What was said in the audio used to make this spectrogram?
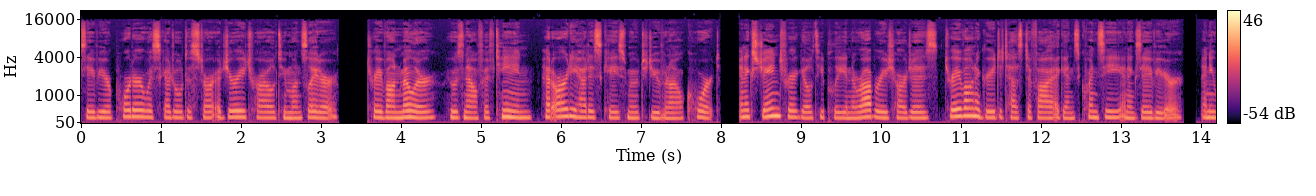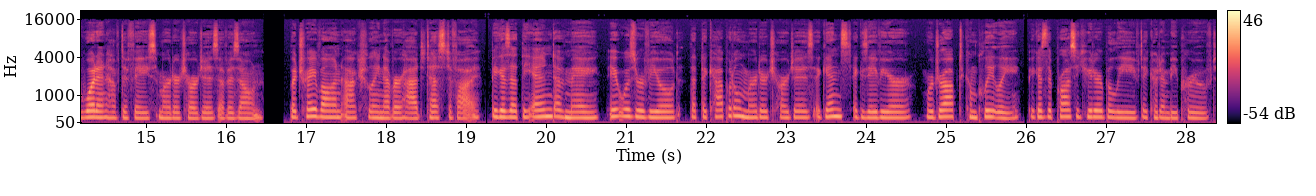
Xavier Porter was scheduled to start a jury trial two months later. Trayvon Miller, who is now 15, had already had his case moved to juvenile court. In exchange for a guilty plea in the robbery charges, Trayvon agreed to testify against Quincy and Xavier. and he wouldn't have to face murder charges of his own. But Trayvon actually never had to testify, because at the end of May, it was revealed that the capital murder charges against Xavier were dropped completely because the prosecutor believed it couldn't be proved.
